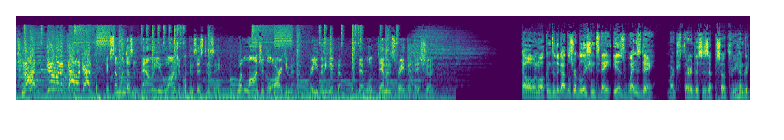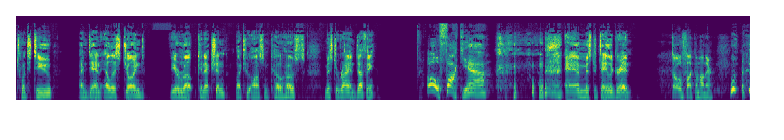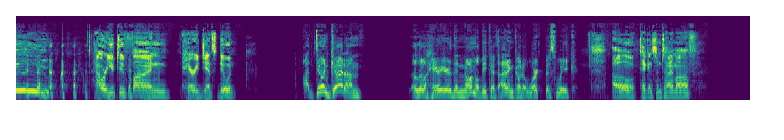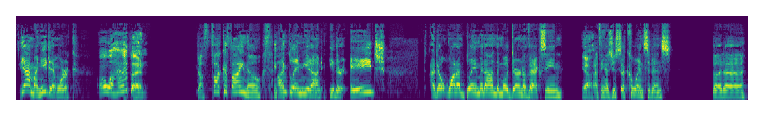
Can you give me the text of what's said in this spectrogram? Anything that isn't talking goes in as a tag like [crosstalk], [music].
It's not human intelligence! If someone doesn't value logical consistency, what logical argument are you going to give them that will demonstrate that they should? Hello and welcome to the Godless Revolution. Today is Wednesday, March 3rd. This is episode 322. I'm Dan Ellis, joined via remote connection by two awesome co-hosts, Mr. Ryan Duffy Oh fuck yeah! [laughs] and Mr. Taylor Grin. Oh fuck, I'm on there. [laughs] How are you two fine hairy gents doing? Uh, doing good. I'm a little hairier than normal because I didn't go to work this week. Oh, taking some time off? Yeah, my knee didn't work. Oh, what happened? The fuck if I know. I'm [laughs] blaming it on either age. I don't want to blame it on the Moderna vaccine. Yeah. I think that's just a coincidence. But uh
